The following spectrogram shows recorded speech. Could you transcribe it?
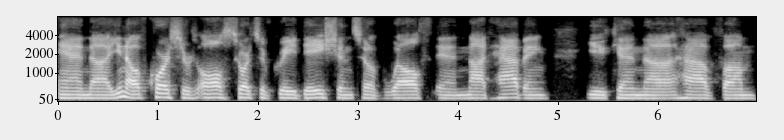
And, uh, you know, of course, there's all sorts of gradations of wealth and not having. You can uh, have, um,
